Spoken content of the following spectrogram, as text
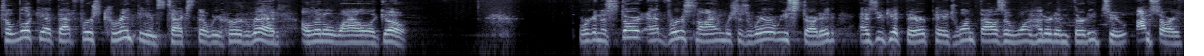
to look at that First Corinthians text that we heard read a little while ago. We're going to start at verse 9, which is where we started. As you get there, page 1132. I'm sorry,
